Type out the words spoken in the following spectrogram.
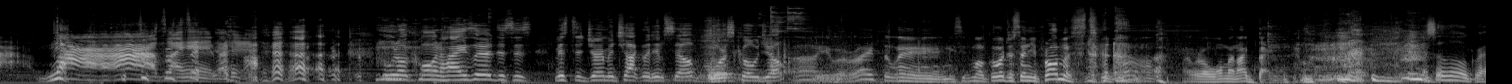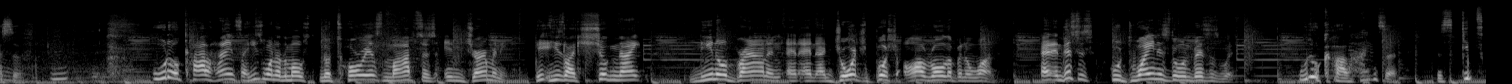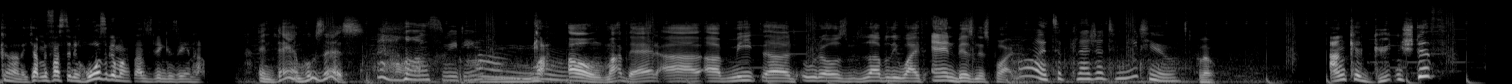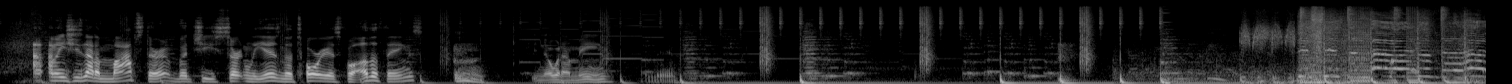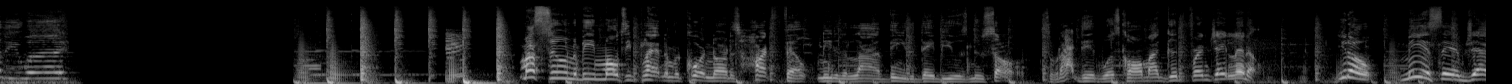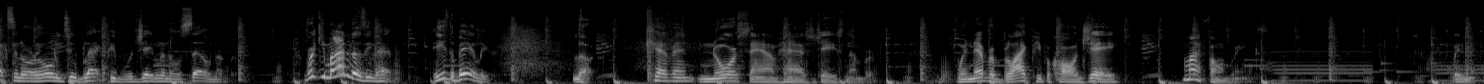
Mwah! my hand, my hand. Udo Kornheiser, this is Mr. German Chocolate himself, Boris Kodjoe. Oh, you were right, Dwayne. He's even more gorgeous than you promised. if I were a woman, I'd bang. That's a little aggressive. Mm-hmm. Udo Karl Heinz, he's one of the most notorious mobsters in Germany. He- he's like Suge Knight, Nino Brown, and, and, and, and George Bush all rolled up into one. And, and this is who Dwayne is doing business with. Udo Karl Heinz, das gibt's gar nicht. Ich hab mir fast in die Hose gemacht, als ich den gesehen hab. And damn, who's this? Oh, sweetie. Oh, my bad. Uh, uh, meet uh, Udo's lovely wife and business partner. Oh, it's a pleasure to meet you. Hello. Anke Gütenstiff? I, I mean, she's not a mobster, but she certainly is notorious for other things. you know what I mean. I mean My soon-to-be multi-platinum recording artist Heartfelt needed a live venue to debut his new song. So what I did was call my good friend Jay Leno. You know, me and Sam Jackson are the only two black people with Jay Leno's cell number. Ricky Minor doesn't even have it. He's the band leader. Look, Kevin nor Sam has Jay's number. Whenever black people call Jay, my phone rings. Wait a minute.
